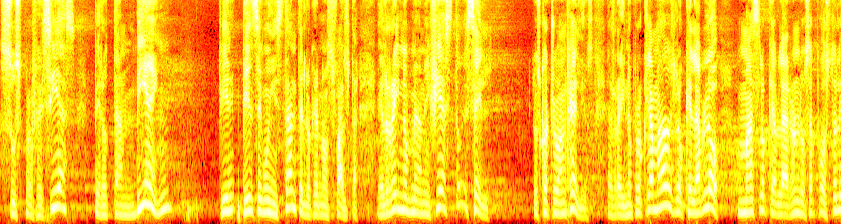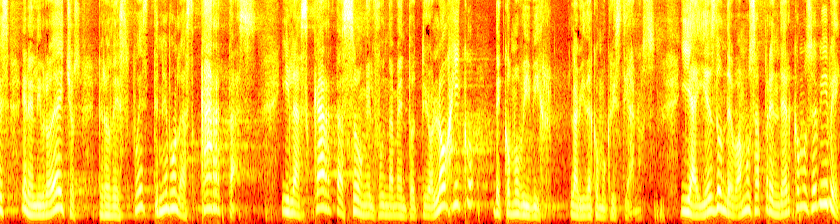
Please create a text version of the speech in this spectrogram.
sus profecías, pero también, piensen un instante lo que nos falta. El reino manifiesto es Él los cuatro evangelios. El reino proclamado es lo que él habló, más lo que hablaron los apóstoles en el libro de Hechos. Pero después tenemos las cartas. Y las cartas son el fundamento teológico de cómo vivir la vida como cristianos. Y ahí es donde vamos a aprender cómo se vive.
